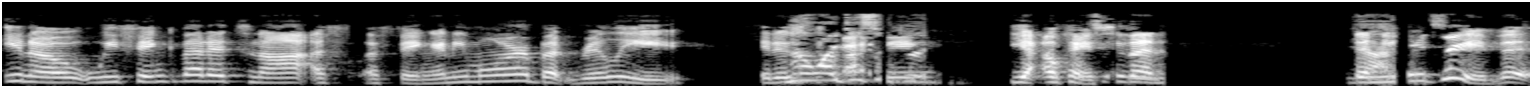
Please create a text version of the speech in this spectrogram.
You know, we think that it's not a, a thing anymore, but really it is. No, I disagree. Yeah, okay. So then then Yeah. you agree that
